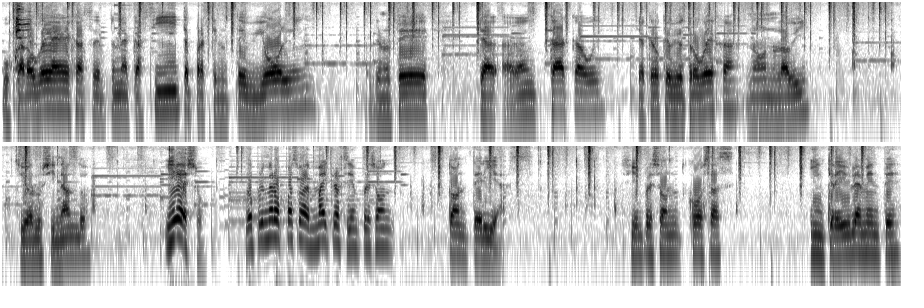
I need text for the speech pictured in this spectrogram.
buscar ovejas, hacerte una casita para que no te violen, para que no te, hagan caca, güey. Ya creo que vi otra oveja, no, no la vi. Estoy alucinando. Y eso, los primeros pasos en Minecraft siempre son tonterías. Siempre son cosas increíblemente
